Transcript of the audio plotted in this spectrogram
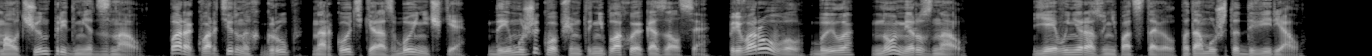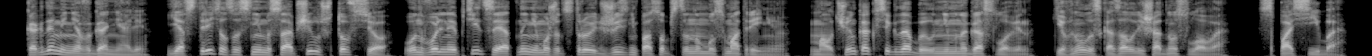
Молчун предмет знал. Пара квартирных групп, наркотики, разбойнички. Да и мужик, в общем-то, неплохой оказался. Приворовывал, было, но меру знал. Я его ни разу не подставил, потому что доверял. Когда меня выгоняли, я встретился с ним и сообщил, что все, он вольная птица и отныне может строить жизнь по собственному усмотрению. Молчун, как всегда, был немногословен. Кивнул и сказал лишь одно слово «Спасибо».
